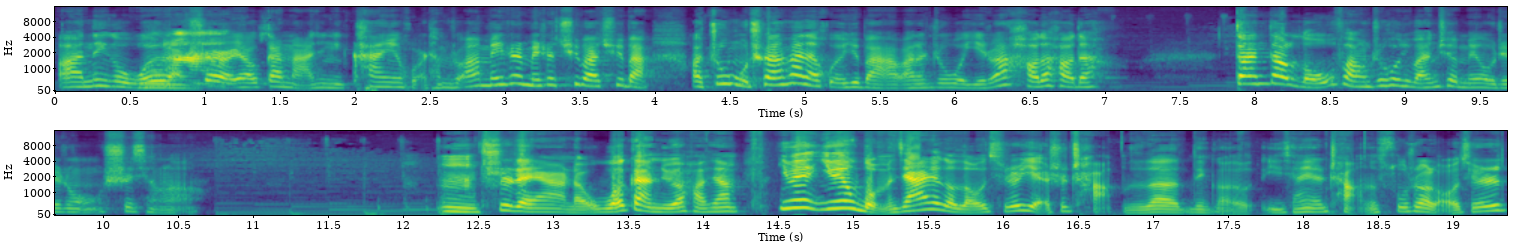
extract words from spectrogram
啊，那个我有点事儿要干嘛去？你看一会儿。他们说啊，没事没事，去吧去吧。啊，中午吃完饭再回去吧。完了之后，我爷说啊，好的好的。但到楼房之后就完全没有这种事情了。嗯，是这样的。我感觉好像，因为因为我们家这个楼其实也是厂子的那个，以前也是厂子宿舍楼，其实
